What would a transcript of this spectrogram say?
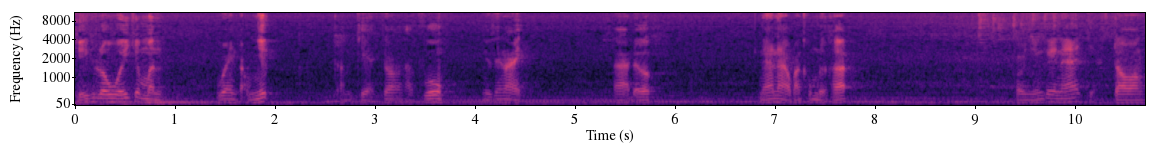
chỉ lưu ý cho mình quan trọng nhất cầm chẹt cho thật vuông như thế này. Là được. Ná nào bắn không được hết. Còn những cái ná chẹt tròn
